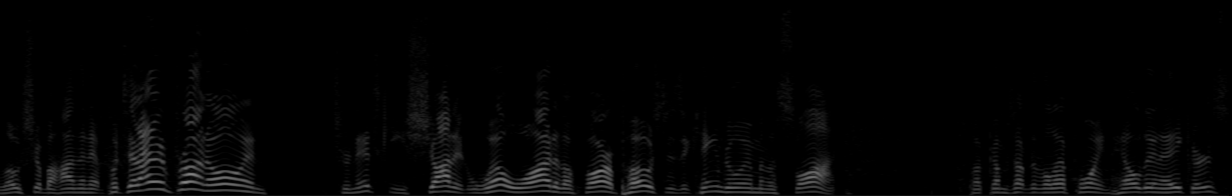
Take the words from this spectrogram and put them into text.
Losha behind the net puts it out in front. Oh, and Chernitsky shot it well wide of the far post as it came to him in the slot. Puck comes up to the left point, held in Akers.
